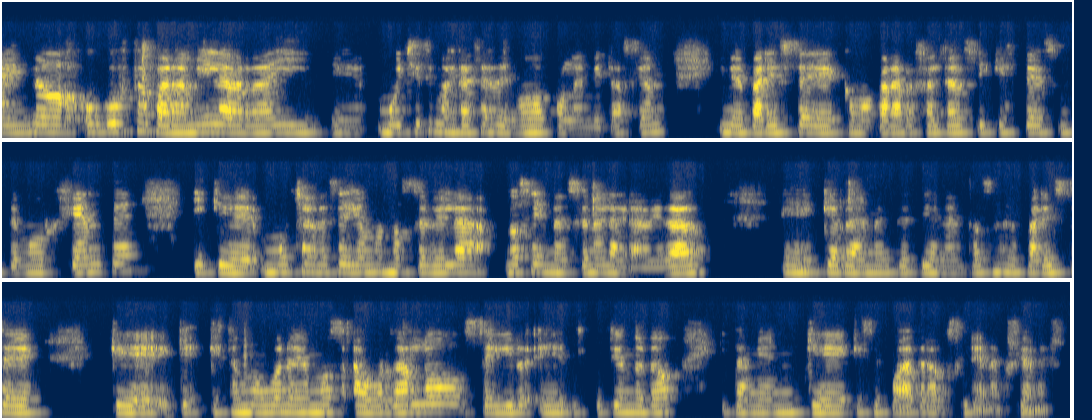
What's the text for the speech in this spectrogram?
Ay, no, un gusto para mí, la verdad, y eh, muchísimas gracias de nuevo por la invitación. Y me parece como para resaltar, sí, que este es un tema urgente y que muchas veces, digamos, no se ve la, no se dimensiona la gravedad eh, que realmente tiene. Entonces, me parece que, que, está muy bueno, digamos, abordarlo, seguir eh, discutiéndolo y también que, que se pueda traducir en acciones.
